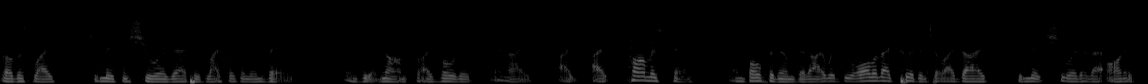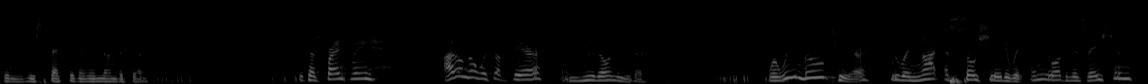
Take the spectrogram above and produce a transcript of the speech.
brother's life to making sure that his life wasn't in vain in Vietnam. So I voted, and I, I, I promised him and both of them that I would do all that I could until I died to make sure that I honored and respected and remembered them. Because frankly, I don't know what's up there, and you don't either. When we moved here, we were not associated with any organizations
